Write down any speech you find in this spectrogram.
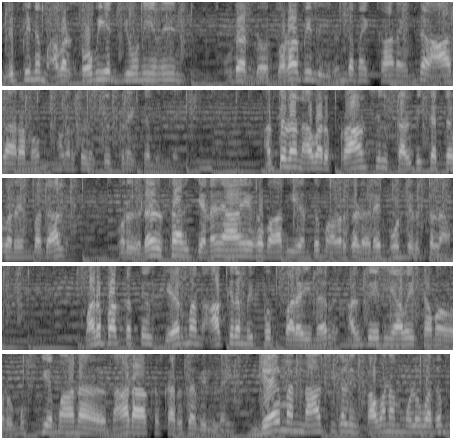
இருப்பினும் அவர் சோவியத் யூனியனின் உடன் தொடர்பில் இருந்தமைக்கான எந்த ஆதாரமும் அவர்களுக்கு கிடைக்கவில்லை. அத்துடன் அவர் பிரான்சில் கல்வி கற்றவர் என்பதால் ஒரு இடதுசாரி ஜனநாயகவாதி என்றும் அவர்கள் எடை போட்டிருக்கலாம். மறுபக்கத்தில் ஜெர்மன் ஆக்கிரமிப்பு படையினர் அல்பேனியாவை தம ஒரு முக்கியமான நாடாக கருதவில்லை. ஜெர்மன் நாசிகளின் கவனம் முழுவதும்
